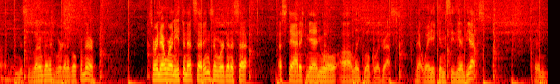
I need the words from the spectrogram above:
um, and this is what I'm gonna we're gonna go from there. So right now we're on Ethernet settings, and we're gonna set a static manual uh, link local address. That way you can see the NVX. And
